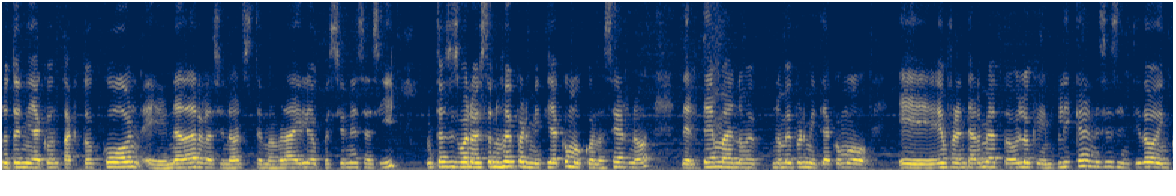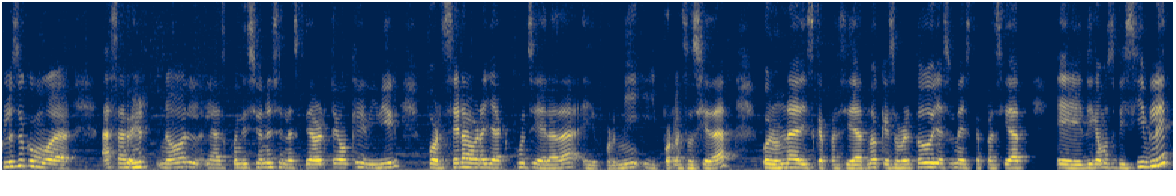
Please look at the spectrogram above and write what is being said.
no tenía contacto con eh, nada relacionado al sistema braille o cuestiones así. Entonces, bueno, esto no me permitía como conocer, ¿no? Del tema, no me, no me permitía como eh, enfrentarme a todo lo que implica en ese sentido, incluso como a, a, saber, ¿no? Las condiciones en las que ahora tengo que vivir por ser ahora ya considerada eh, por mí y por la sociedad con una discapacidad, ¿no? Que sobre todo ya es una discapacidad, eh, digamos, visible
